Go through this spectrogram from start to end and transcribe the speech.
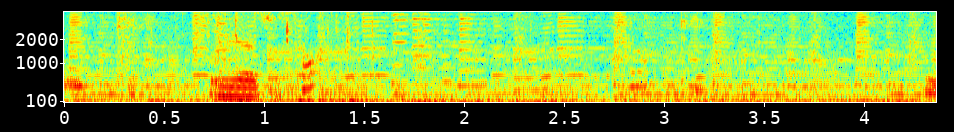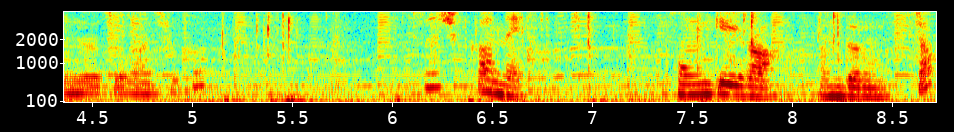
이렇게 올려줘서 이렇게 올려줘가지고 순식간에 번개가 만들어졌죠?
